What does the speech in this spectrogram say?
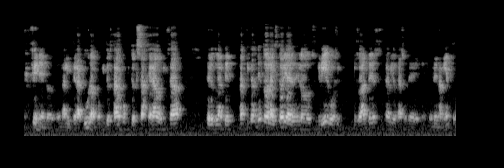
en, fin, en, la literatura, un poquito, está un poquito exagerado quizá, pero durante prácticamente toda la historia, desde los griegos, incluso antes, ha habido casos de, envenenamiento.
